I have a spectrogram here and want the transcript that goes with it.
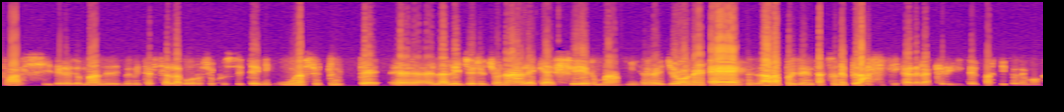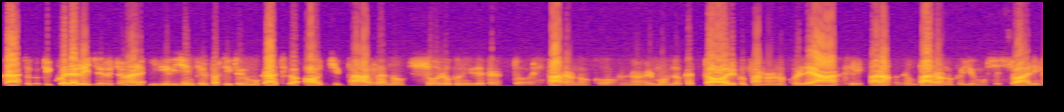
farsi delle domande, debba mettersi al lavoro su questi temi. Una su tutte, eh, la legge regionale che è ferma in regione è la rappresentazione plastica della crisi del Partito Democratico. Di quella legge regionale i dirigenti del Partito Democratico oggi parlano solo con i detrattori, parlano con il mondo cattolico, parlano con le ACLI, parlano, non parlano con gli omosessuali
